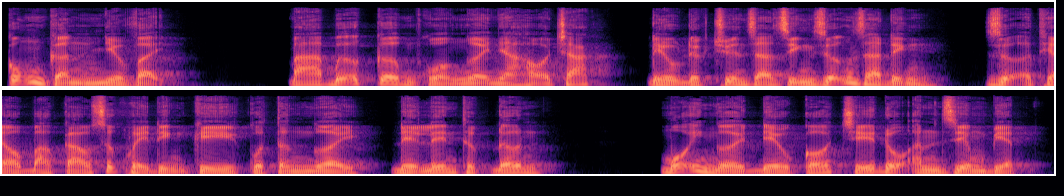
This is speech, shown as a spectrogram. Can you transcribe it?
Cũng gần như vậy. Ba bữa cơm của người nhà họ Trác đều được chuyên gia dinh dưỡng gia đình dựa theo báo cáo sức khỏe định kỳ của từng người để lên thực đơn. Mỗi người đều có chế độ ăn riêng biệt.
